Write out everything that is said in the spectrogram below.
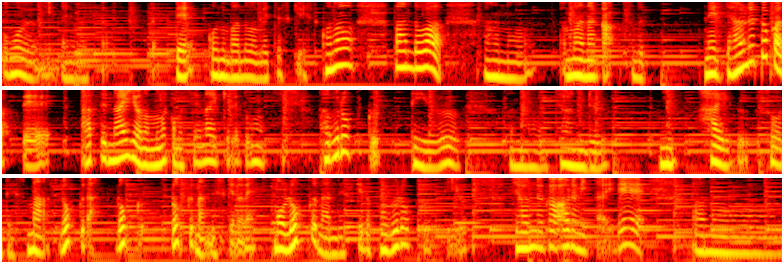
思うようになりました。でこのバンドもめっちゃ好きです。このバンドはあのまあなんかそのねジャンルとかって合ってないようなものかもしれないけれどもパブロックっていうあのジャンルに入るそうです。まあロックだ。ロック。ロックなんですけどね。もうロックなんですけどパブロックっていうジャンルがあるみたいであのー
